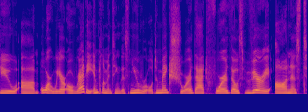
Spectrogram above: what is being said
to, um, or we are already implementing this new rule to make sure that for those very honest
